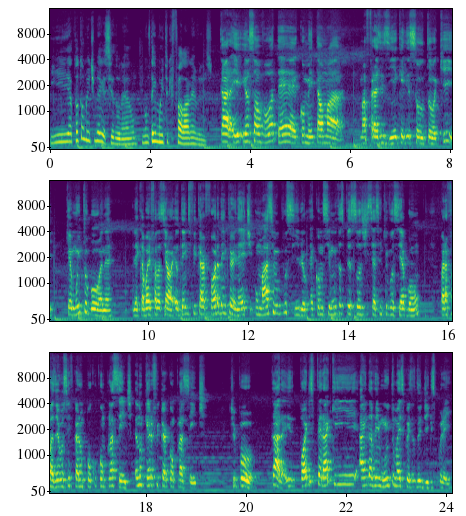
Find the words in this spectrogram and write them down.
E é totalmente merecido, né? Não, não tem muito o que falar, né, Vinícius? Cara, eu só vou até comentar uma, uma frasezinha que ele soltou aqui, que é muito boa, né? Ele acabou de falar assim, ó, eu tento ficar fora da internet o máximo possível. É como se muitas pessoas dissessem que você é bom para fazer você ficar um pouco complacente. Eu não quero ficar complacente. Tipo, cara, pode esperar que ainda vem muito mais coisas do Diggs por aí.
